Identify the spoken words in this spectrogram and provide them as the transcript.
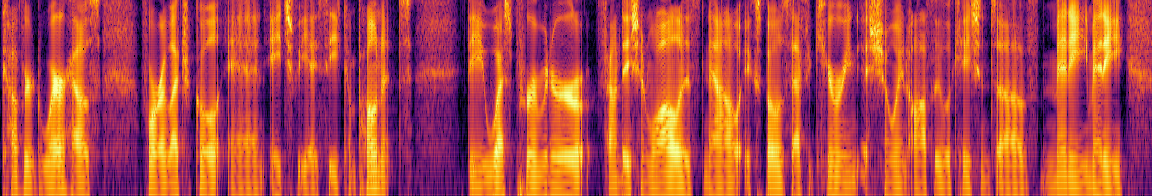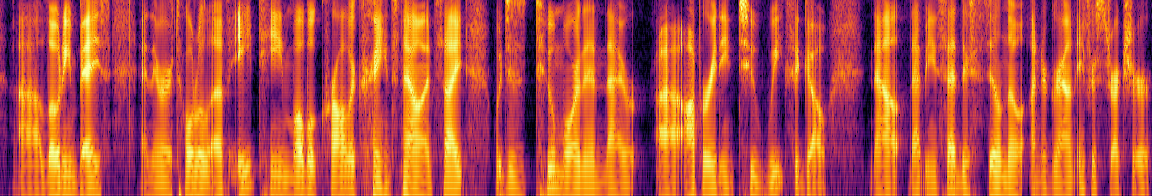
covered warehouse for electrical and HVAC components. The west perimeter foundation wall is now exposed after curing, showing off the locations of many, many uh, loading bays. And there are a total of 18 mobile crawler cranes now on site, which is two more than they were uh, operating two weeks ago. Now, that being said, there's still no underground infrastructure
